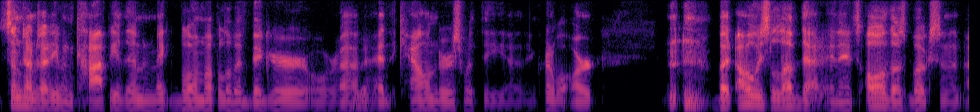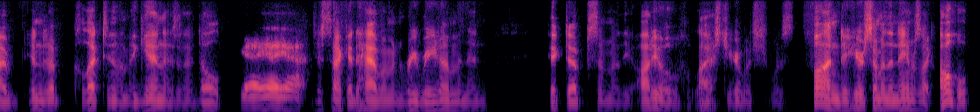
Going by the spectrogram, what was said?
sometimes I'd even copy them and make blow them up a little bit bigger, or uh, I had the calendars with the, uh, the incredible art. but I always loved that, and it's all those books, and I've ended up collecting them again as an adult. Yeah, yeah, yeah. Just so I could have them and reread them, and then picked up some of the audio last year, which was fun to hear some of the names. Like, oh,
